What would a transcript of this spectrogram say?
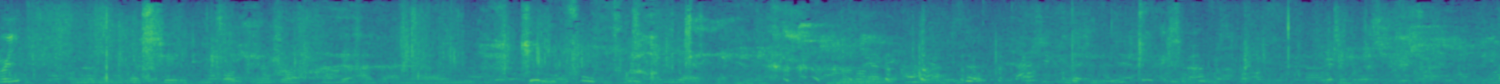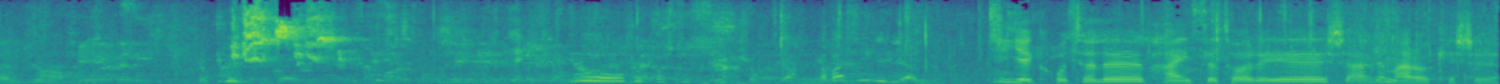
Oui. Je pas si sûr. Ah bah si, Liliane. این یک هتل پنج ستاره شهر مراکشه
